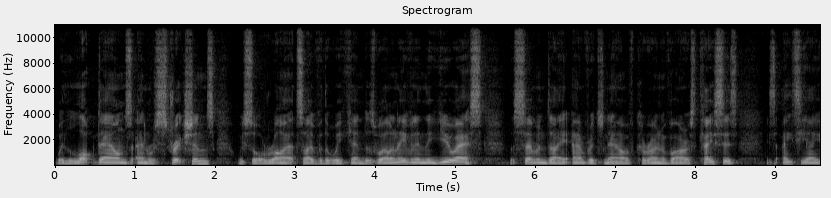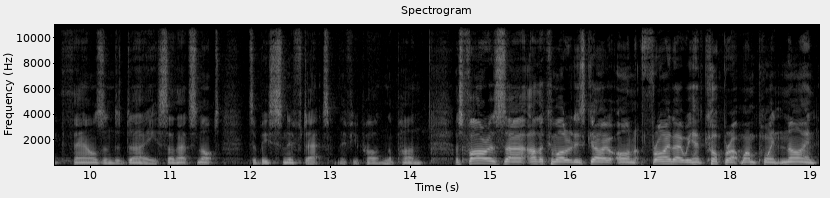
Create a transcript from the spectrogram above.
with lockdowns and restrictions. We saw riots over the weekend as well. And even in the US, the seven day average now of coronavirus cases is 88,000 a day. So that's not to be sniffed at, if you pardon the pun. As far as uh, other commodities go, on Friday we had copper up 1.9,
